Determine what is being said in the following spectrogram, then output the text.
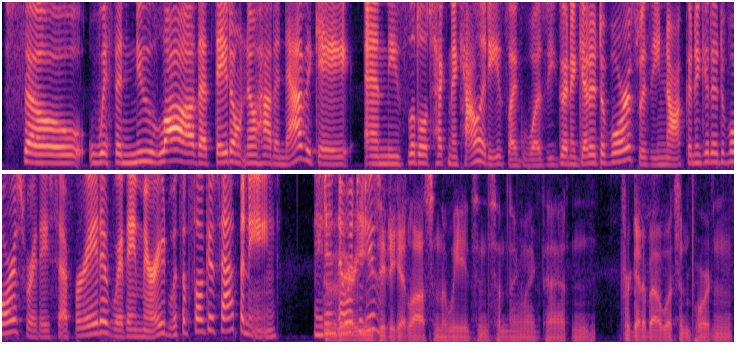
So, with a new law that they don't know how to navigate and these little technicalities, like, was he going to get a divorce? Was he not going to get a divorce? Were they separated? Were they married? What the fuck is happening? They didn't know what to do. It's easy to get lost in the weeds and something like that and forget about what's important.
